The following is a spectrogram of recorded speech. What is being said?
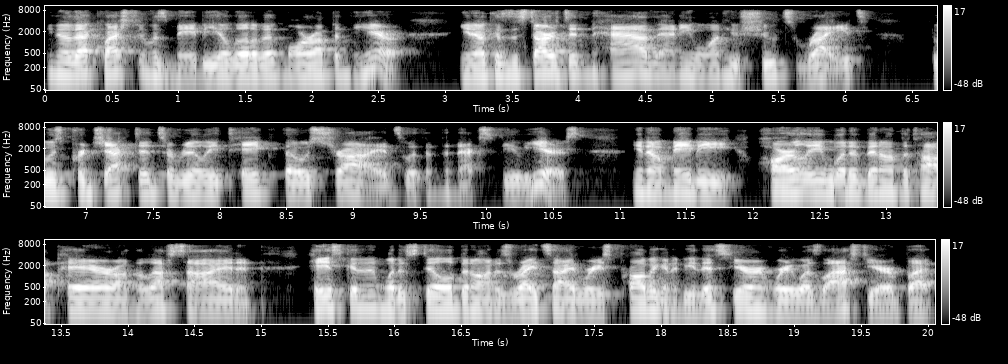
you know, that question was maybe a little bit more up in the air, you know, because the Stars didn't have anyone who shoots right who is projected to really take those strides within the next few years. You know, maybe Harley would have been on the top pair on the left side, and Heiskanen would have still been on his right side, where he's probably going to be this year and where he was last year. But,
